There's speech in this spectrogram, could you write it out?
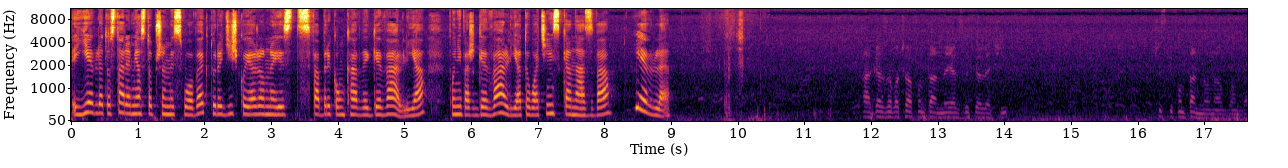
Jewle to stare miasto przemysłowe, które dziś kojarzone jest z fabryką kawy Gevalia, ponieważ Gevalia to łacińska nazwa Jewle. Aga zobaczyła fontannę, jak zwykle leci. Wszystkie fontanny ona ogląda.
